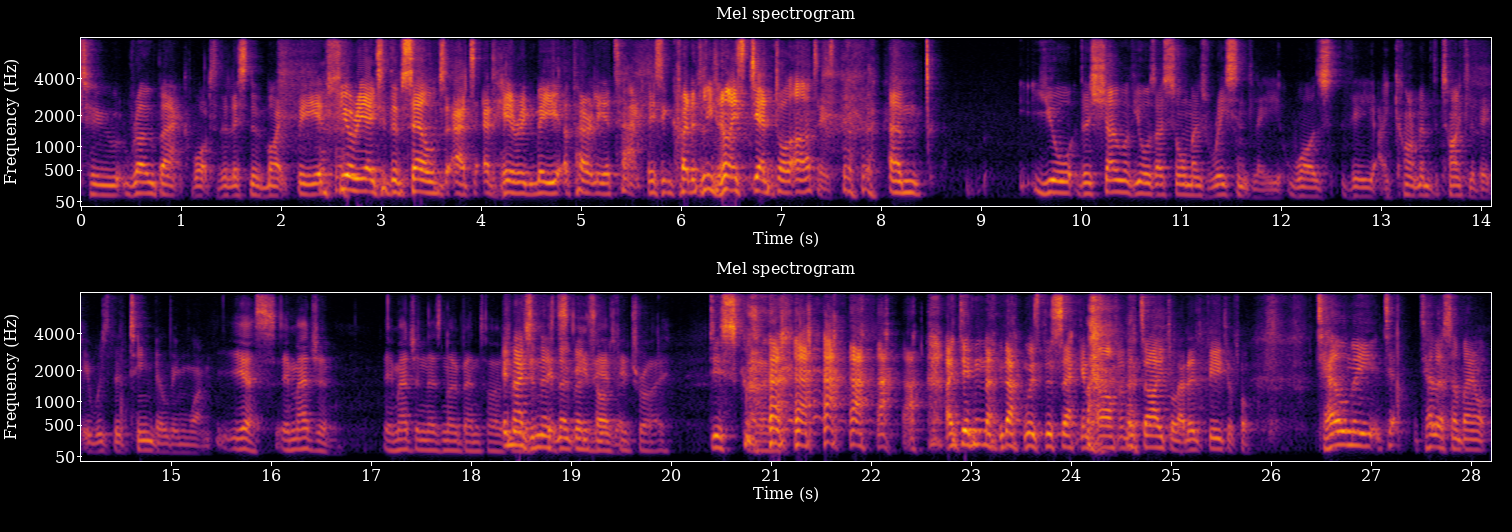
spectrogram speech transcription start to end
to row back what the listener might be infuriated themselves at at hearing me apparently attack this incredibly nice gentle artist. Um, your the show of yours I saw most recently was the I can't remember the title of it. It was the team building one. Yes, imagine. Imagine there's no bentage. Imagine there's it's no easy if you try. Describe. I didn't know that was the second half of the title, and it's beautiful. Tell me, t- tell us about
